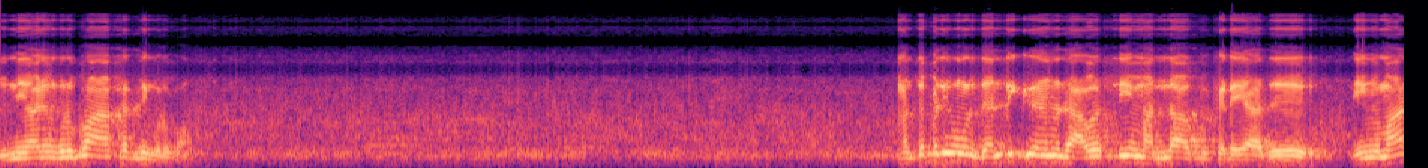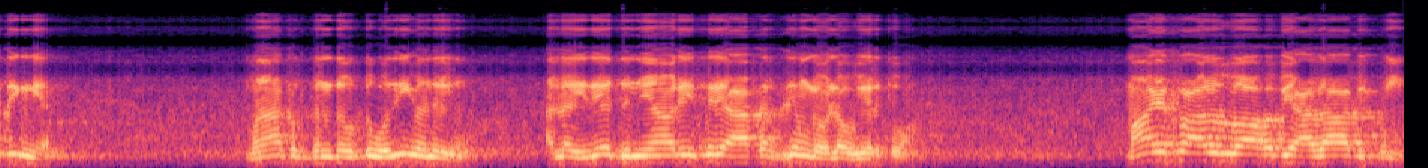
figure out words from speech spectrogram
துனியாலையும் கொடுப்பான் ஆக்கிரத்தையும் கொடுப்பான். மற்றபடி உங்களுக்கு தண்டிக்க வேண்டும் என்ற அவசியம் அல்லாவுக்கு கிடையாது. நீங்கள் மாட்டீங்க முனாக்கத்தனத்தை விட்டு ஒதுங்கி வந்துருங்க. அல்ல இதே துனியாவிலையும் சரி ஆக்கிரத்திலையும் உங்களை உள்ள உயர்த்துவான். மாயஃபாலுல்லாஹபி அதாபிக்கும்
